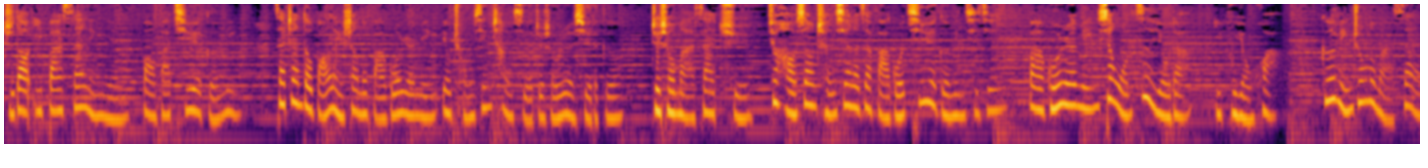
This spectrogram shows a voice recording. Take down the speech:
直到一八三零年爆发七月革命，在战斗堡垒上的法国人民又重新唱起了这首热血的歌。这首马赛曲就好像呈现了在法国七月革命期间法国人民向往自由的一幅油画。歌名中的马赛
